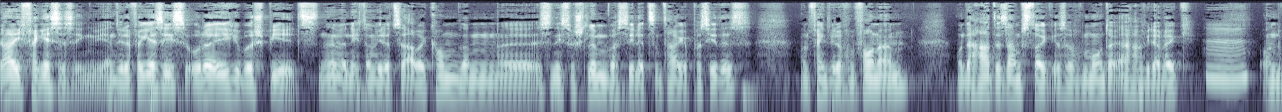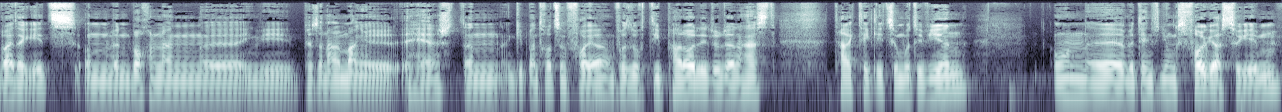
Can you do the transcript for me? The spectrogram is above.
ja, ich vergesse es irgendwie. Entweder vergesse ich es oder ich überspiele es. Ne? Wenn ich dann wieder zur Arbeit komme, dann äh, ist es nicht so schlimm, was die letzten Tage passiert ist. Man fängt wieder von vorne an und der harte Samstag ist auf Montag einfach wieder weg mhm. und weiter geht's. Und wenn wochenlang äh, irgendwie Personalmangel herrscht, dann gibt man trotzdem Feuer und versucht die paar Leute, die du dann hast, tagtäglich zu motivieren und äh, mit den Jungs Vollgas zu geben.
